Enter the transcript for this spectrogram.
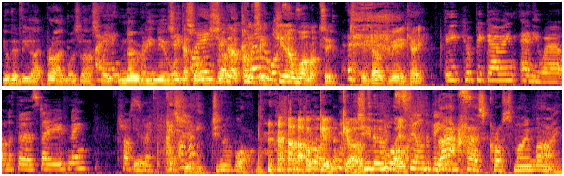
You're going to be like Brian was last I week. ain't- Nobody knew what the don't- I song ain't was. She got don't, a clue honestly, what she don't know what I'm up to. We don't communicate. He could be going anywhere on a Thursday evening. Trust Yeah. me. Actually, do you know what? Oh, good God. do you know what? Spill the beans. That has crossed my mind.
